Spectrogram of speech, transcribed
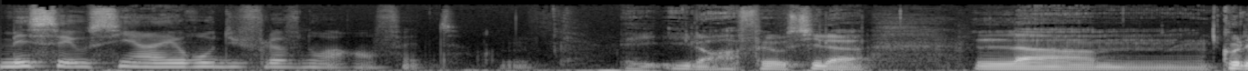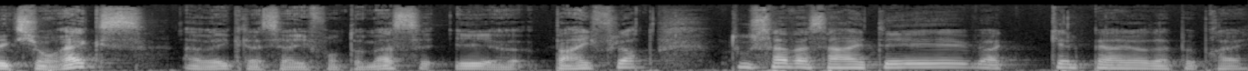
mais c'est aussi un héros du fleuve noir en fait. Et il aura fait aussi la, la hum, collection Rex avec la série Fantomas et euh, Paris Flirt. Tout ça va s'arrêter à quelle période à peu près?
